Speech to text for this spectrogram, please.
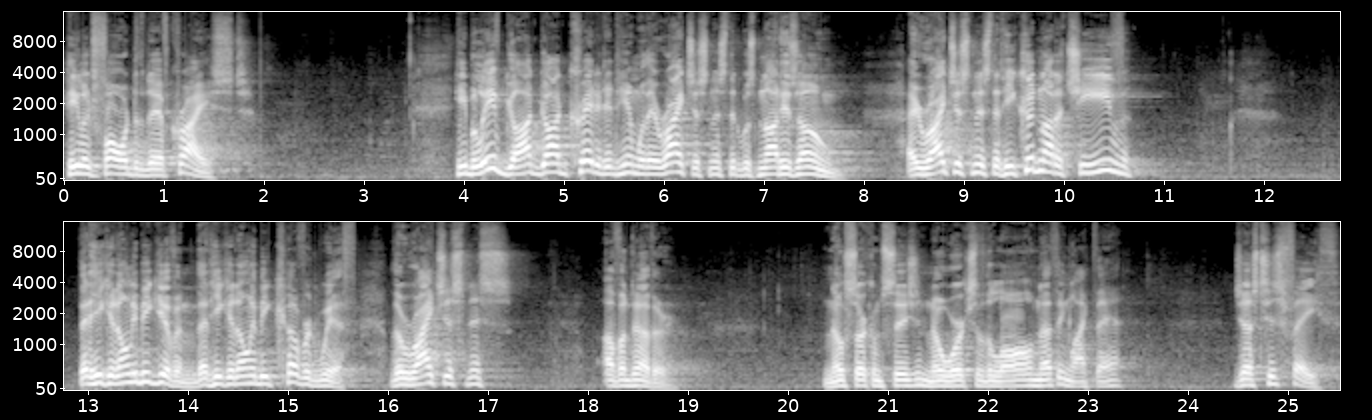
he looked forward to the day of Christ. He believed God. God credited him with a righteousness that was not his own, a righteousness that he could not achieve, that he could only be given, that he could only be covered with, the righteousness of another. No circumcision, no works of the law, nothing like that. Just his faith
